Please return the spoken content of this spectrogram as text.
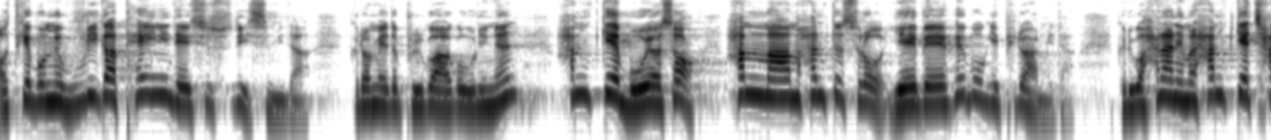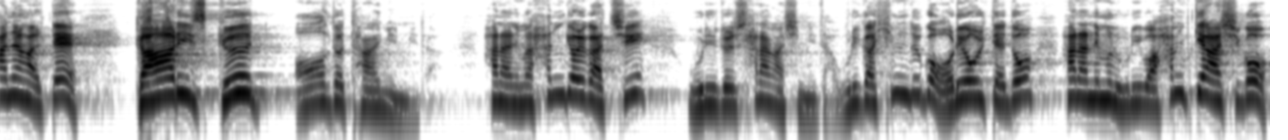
어떻게 보면 우리가 폐인이 됐을 수도 있습니다. 그럼에도 불구하고 우리는 함께 모여서 한 마음 한 뜻으로 예배의 회복이 필요합니다. 그리고 하나님을 함께 찬양할 때 God is good all the time입니다. 하나님은 한결같이 우리를 사랑하십니다. 우리가 힘들고 어려울 때도 하나님은 우리와 함께 하시고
